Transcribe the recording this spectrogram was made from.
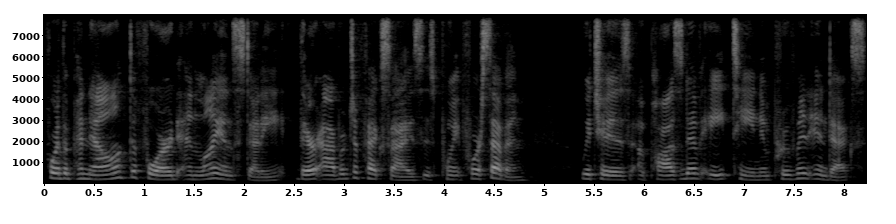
For the Pinnell, DeFord, and Lyons study, their average effect size is 0.47, which is a positive 18 improvement index,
